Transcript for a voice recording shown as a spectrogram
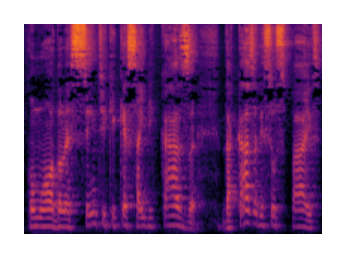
como um adolescente que quer sair de casa, da casa de seus pais,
